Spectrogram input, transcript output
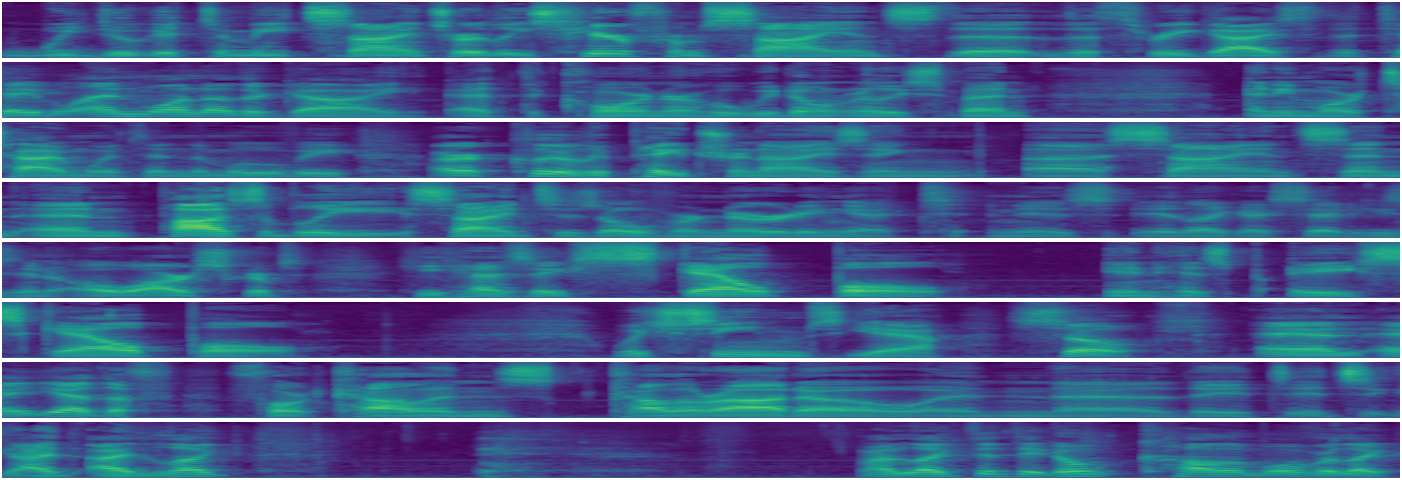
We do get to meet Science, or at least hear from Science, the the three guys at the table, and one other guy at the corner who we don't really spend any more time with in the movie, are clearly patronizing uh, Science, and and possibly Science is over nerding it. And is like I said, he's in OR scripts. He has a scalpel in his a scalpel which seems yeah so and, and yeah the fort collins colorado and uh, the, it's, it's I, I like I like that they don't call him over like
